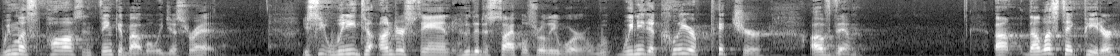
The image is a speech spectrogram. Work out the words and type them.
we must pause and think about what we just read. You see, we need to understand who the disciples really were. We need a clear picture of them. Um, now, let's take Peter,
